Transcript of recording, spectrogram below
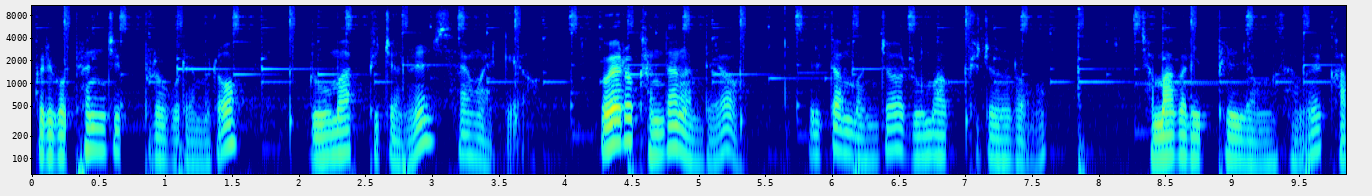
그리고 편집 프로그램으로 루마 퓨전을 사용할게요. 의외로 간단한데요. 일단 먼저 루마 퓨전으로 자막을 입힐 영상을 가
